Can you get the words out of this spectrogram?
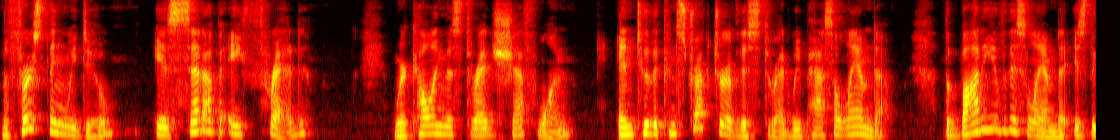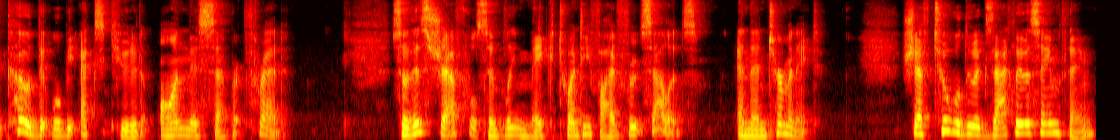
The first thing we do is set up a thread we're calling this thread chef1, and to the constructor of this thread we pass a lambda. The body of this lambda is the code that will be executed on this separate thread. So this chef will simply make 25 fruit salads and then terminate. Chef 2 will do exactly the same thing.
